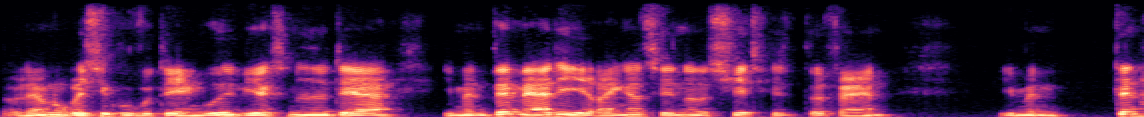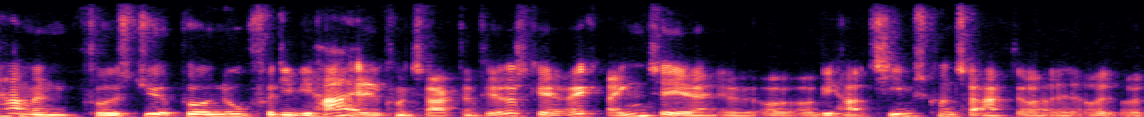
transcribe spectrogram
og lave nogle risikovurderinger ude i virksomheden, det er, jamen, hvem er det, I ringer til, når shit hit the fan? Jamen, den har man fået styr på nu, fordi vi har alle kontakterne, for ellers skal jeg jo ikke ringe til jer, øh, og, og vi har Teams-kontakter og, og, og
